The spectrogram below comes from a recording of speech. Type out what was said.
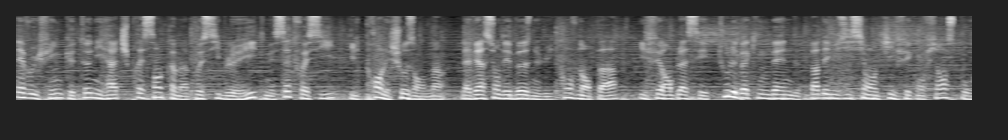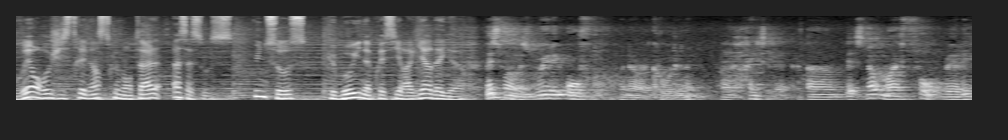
Everything que Tony Hatch pressent comme un possible hit, mais cette fois-ci, il prend les choses en main. La version des Buzz ne lui convenant pas, il fait remplacer tout le backing band par des musiciens en qui il fait confiance pour réenregistrer l'instrumental à sa sauce. Une sauce que Bowie n'appréciera guère d'ailleurs. I hated it. Um, it's not my fault, really.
